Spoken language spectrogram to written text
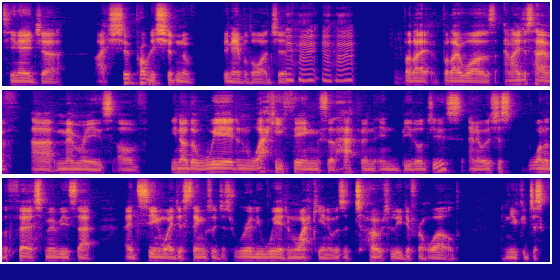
teenager, I should probably shouldn't have been able to watch it. hmm hmm but I but I was, and I just have uh, memories of you know the weird and wacky things that happen in Beetlejuice, and it was just one of the first movies that I'd seen where just things were just really weird and wacky, and it was a totally different world, and you could just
